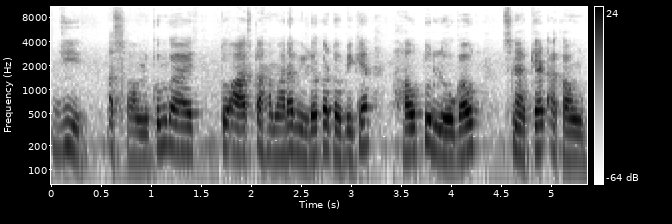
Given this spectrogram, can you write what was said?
जी असलम गाइस तो आज का हमारा वीडियो का टॉपिक है how to log out Snapchat account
